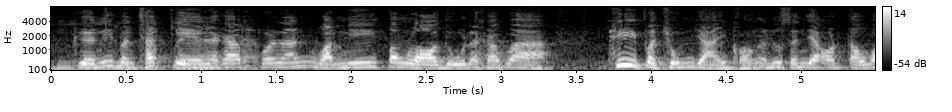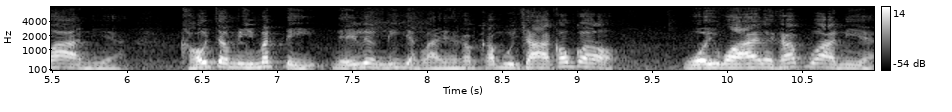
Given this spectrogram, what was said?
อืมเกือนี้มันชัดเจนนะครับ เพราะฉะนั้นวันนี้ต้องรอดูนะครับว่าที่ประชุมใหญ่ของอนุสัญญาออตตาวาเนี่ยเขาจะมีมติในเรื่องนี้อย่างไรนะครับกัมพูชาเขาก็โวยวายเลยครับว่าเนี่ย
